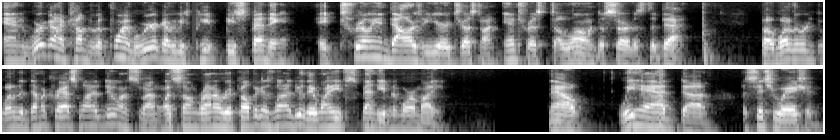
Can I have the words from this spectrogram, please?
and we're going to come to the point where we're going to be, be spending a trillion dollars a year just on interest alone to service the debt. But what do the what do the Democrats want to do, and what some running Republicans want to do? They want to spend even more money. Now we had uh, a situation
